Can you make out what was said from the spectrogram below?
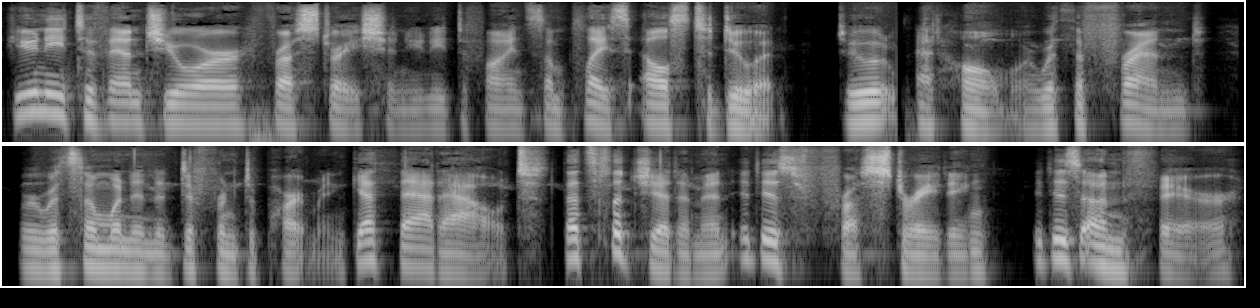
If you need to vent your frustration, you need to find some place else to do it. Do it at home or with a friend or with someone in a different department. Get that out. That's legitimate. It is frustrating. It is unfair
